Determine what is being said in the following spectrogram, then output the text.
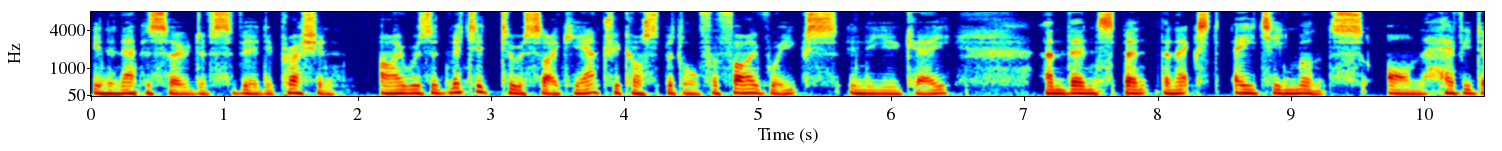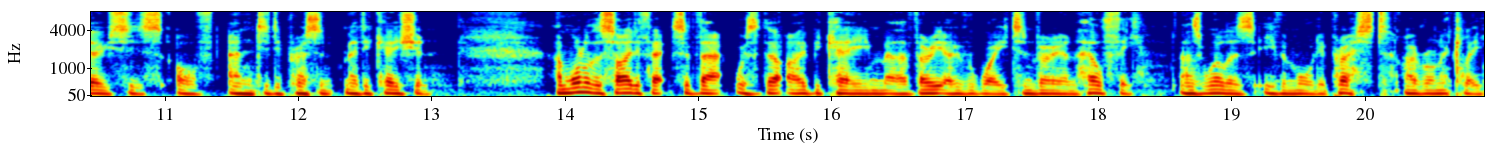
in an episode of severe depression. I was admitted to a psychiatric hospital for five weeks in the UK and then spent the next 18 months on heavy doses of antidepressant medication. And one of the side effects of that was that I became uh, very overweight and very unhealthy, as well as even more depressed, ironically.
